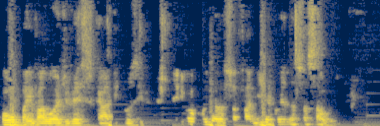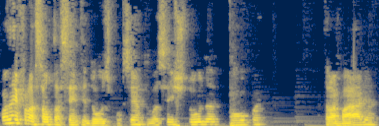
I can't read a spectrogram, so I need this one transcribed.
poupa em valor diversificado, inclusive no exterior, cuida da sua família, cuida da sua saúde. Quando a inflação está 112%, você estuda, poupa, trabalha,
